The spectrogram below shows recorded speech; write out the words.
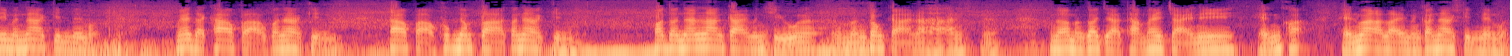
นี่มันน่ากินไปหมด แม้แต่ข้าวเปล่าก็น่ากิน ข้าวเปล่าคลุกน้ำปลาก็น่ากิน เพราะตอนนั้นร่างกายมันหิวนะมันต้องการอาหาร แล้วมันก็จะทำให้ใจนี้เห็นเห็นว่าอะไรมันก็น่ากินไปหมด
